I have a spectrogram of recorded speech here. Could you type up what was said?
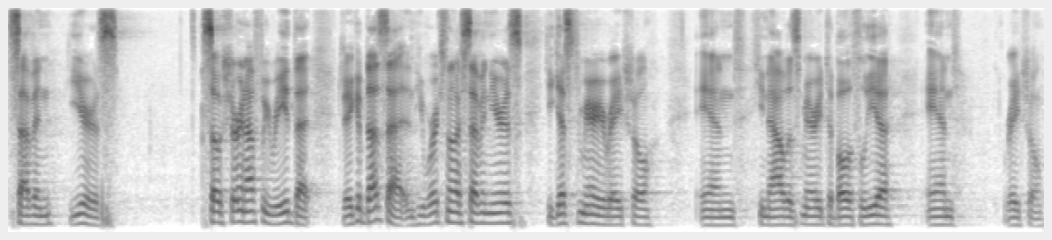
seven years. So, sure enough, we read that Jacob does that, and he works another seven years. He gets to marry Rachel, and he now is married to both Leah and Rachel.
